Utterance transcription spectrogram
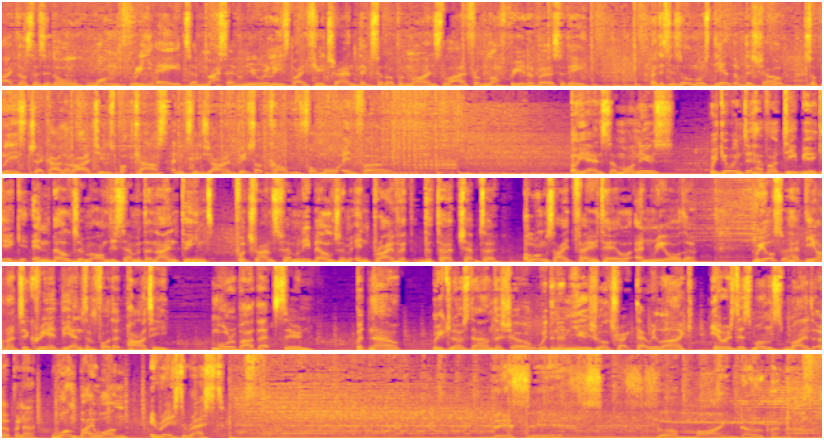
Title says it all 138, a massive new release by Future Antics and Open Minds live from Loughborough University. And this is almost the end of the show, so please check out our iTunes podcast and xijaroandpitch.com for more info. Oh, yeah, and some more news. We're going to have our debut gig in Belgium on December the 19th for Trance Family Belgium in private, the third chapter, alongside Ferry Tayle and Reorder. We also had the honor to create the anthem for that party. More about that soon. But now, we close down the show with an unusual track that we like. Here is this month's Mind Opener. One by one, erase the rest. This is the Mind Opener.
